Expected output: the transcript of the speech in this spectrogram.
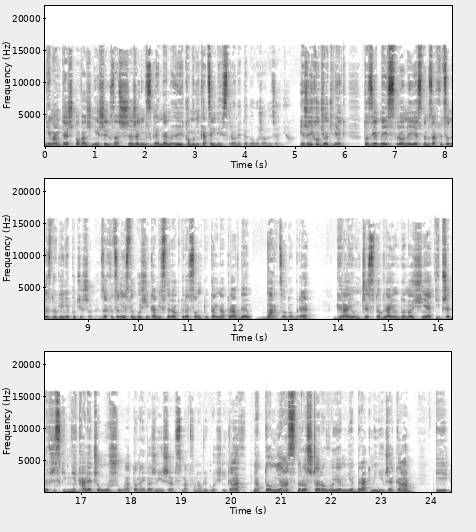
Nie mam też poważniejszych zastrzeżeń względem y, komunikacyjnej strony tego urządzenia. Jeżeli chodzi o dźwięk, to z jednej strony jestem zachwycony, z drugiej niepocieszony. Zachwycony jestem głośnikami stereo, które są tutaj naprawdę bardzo dobre. Grają czysto, grają donośnie i przede wszystkim nie kaleczą uszu, a to najważniejsze w smartfonowych głośnikach. Natomiast rozczarowuje mnie brak mini jacka i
